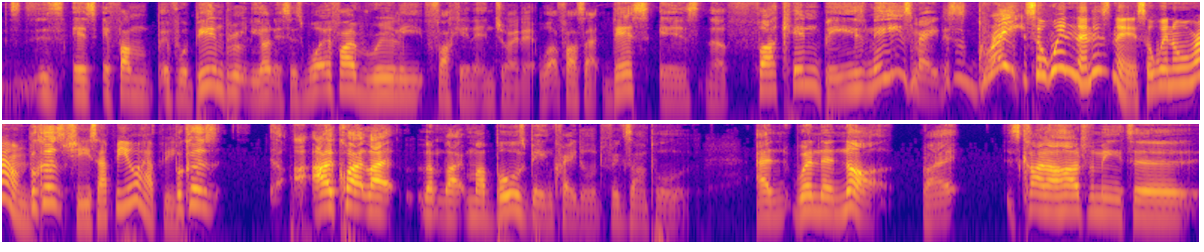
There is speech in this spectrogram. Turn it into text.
is, is if I'm if we're being brutally honest, is what if I really fucking enjoyed it? What if I was like, this is the fucking bee's knees, mate. This is great. it's a win then, isn't it? It's a win all round. Because- she's happy, you're happy. because I quite like like my balls being cradled, for example, and when they're not, right, it's kind of hard for me to.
